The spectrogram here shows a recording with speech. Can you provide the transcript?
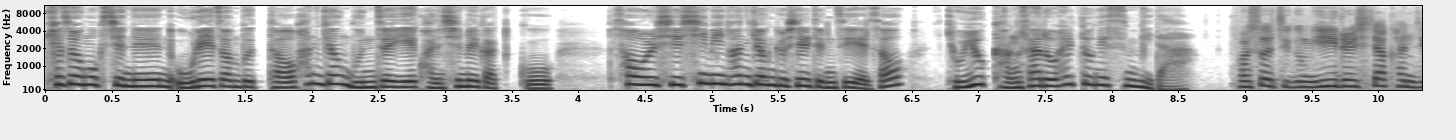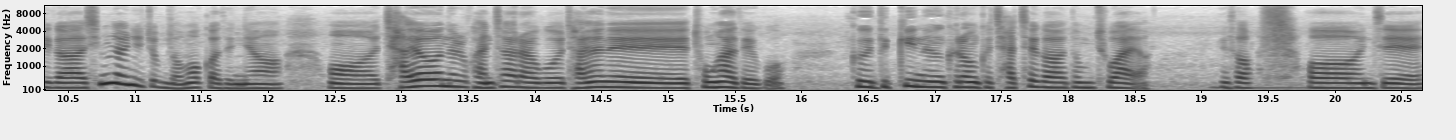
최정옥 씨는 오래전부터 환경 문제에 관심을 갖고 서울시 시민환경교실 등지에서 교육 강사로 활동했습니다. 벌써 지금 이 일을 시작한 지가 10년이 좀 넘었거든요. 어, 자연을 관찰하고 자연에 동화되고 그 느끼는 그런 그 자체가 너무 좋아요. 그래서 어, 이제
